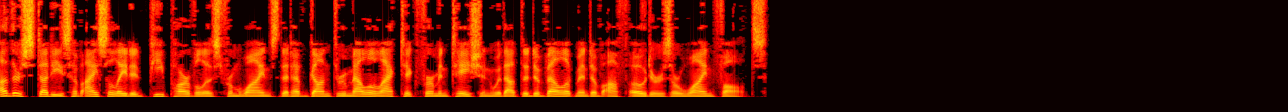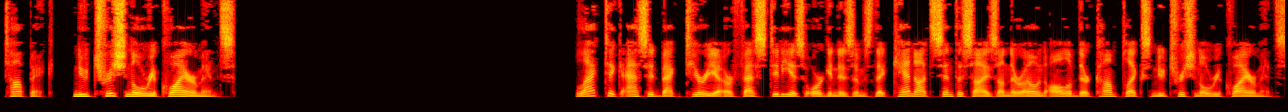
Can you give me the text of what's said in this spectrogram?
Other studies have isolated P. parvulus from wines that have gone through malolactic fermentation without the development of off odors or wine faults. Nutritional requirements Lactic acid bacteria are fastidious organisms that cannot synthesize on their own all of their complex nutritional requirements.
